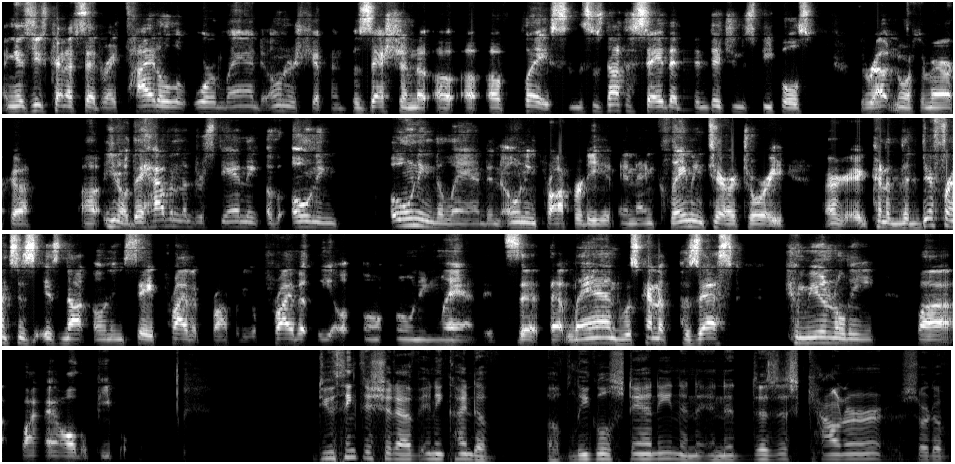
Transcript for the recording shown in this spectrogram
and as you kind of said, right, title or land ownership and possession of, of, place. And this is not to say that indigenous peoples throughout North America, uh, you know, they have an understanding of owning owning the land and owning property and, and claiming territory are uh, kind of the difference is, is not owning say private property or privately o- owning land. It's that that land was kind of possessed communally by, by all the people. Do you think this should have any kind of, of legal standing? And, and it, does this counter sort of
